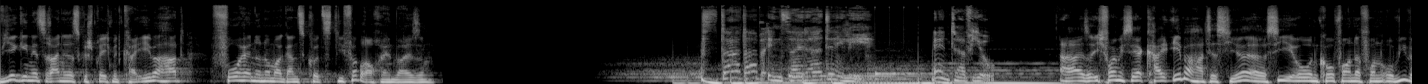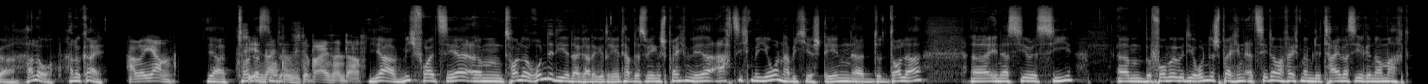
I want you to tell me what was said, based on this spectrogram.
Wir gehen jetzt rein in das Gespräch mit Kai Eberhardt. Vorher nur nochmal ganz kurz die Verbraucherhinweise. Startup Insider Daily. Interview. Also ich freue mich sehr, Kai Eberhardt ist hier, äh, CEO und Co-Founder von Oviva. Hallo, hallo Kai. Hallo Jan. Ja, toll, Vielen dass, Dank, du, dass ich dabei sein darf. Ja, mich freut sehr. Ähm, tolle Runde, die ihr da gerade gedreht habt. Deswegen sprechen wir. 80 Millionen habe ich hier stehen, äh, Dollar äh, in der Series C. Ähm, bevor wir über die Runde sprechen, erzählt doch mal vielleicht mal im Detail, was ihr genau macht.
